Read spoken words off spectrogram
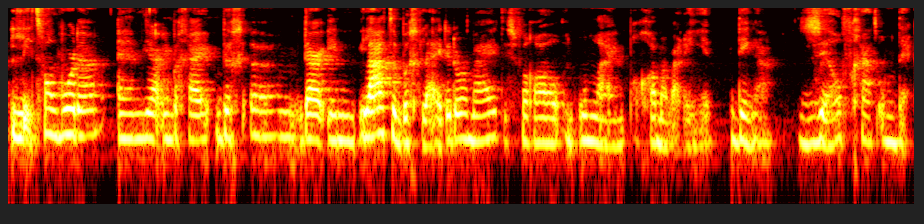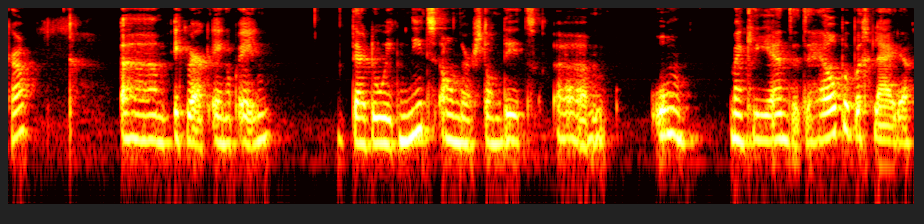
lid van worden en daarin, um, daarin laten begeleiden door mij. Het is vooral een online programma waarin je dingen zelf gaat ontdekken. Ik werk één op één daar doe ik niets anders dan dit um, om mijn cliënten te helpen begeleiden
